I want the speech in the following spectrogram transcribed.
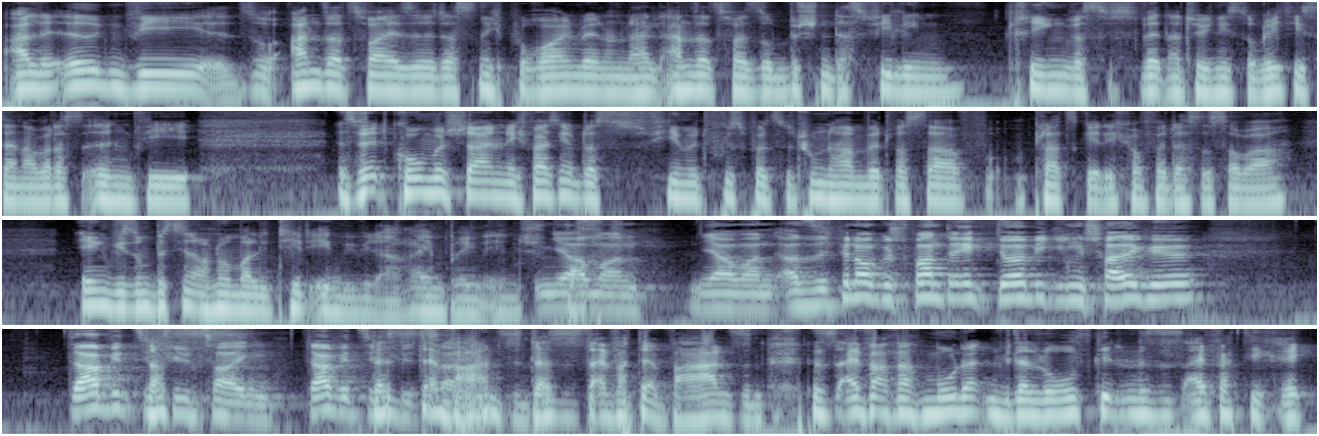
alle irgendwie so ansatzweise das nicht bereuen werden und halt ansatzweise so ein bisschen das Feeling kriegen, was es wird natürlich nicht so richtig sein, aber das irgendwie. Es wird komisch sein. Ich weiß nicht, ob das viel mit Fußball zu tun haben wird, was da auf Platz geht. Ich hoffe, dass es aber irgendwie so ein bisschen auch Normalität irgendwie wieder reinbringt in den Sport. Ja, Mann. Ja, Mann. Also ich bin auch gespannt. Direkt Derby gegen Schalke. Da wird sich Das- viel zeigen. Da wird sich Das viel ist der zeigen. Wahnsinn. Das ist einfach der Wahnsinn. Dass es einfach nach Monaten wieder losgeht und es ist einfach direkt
